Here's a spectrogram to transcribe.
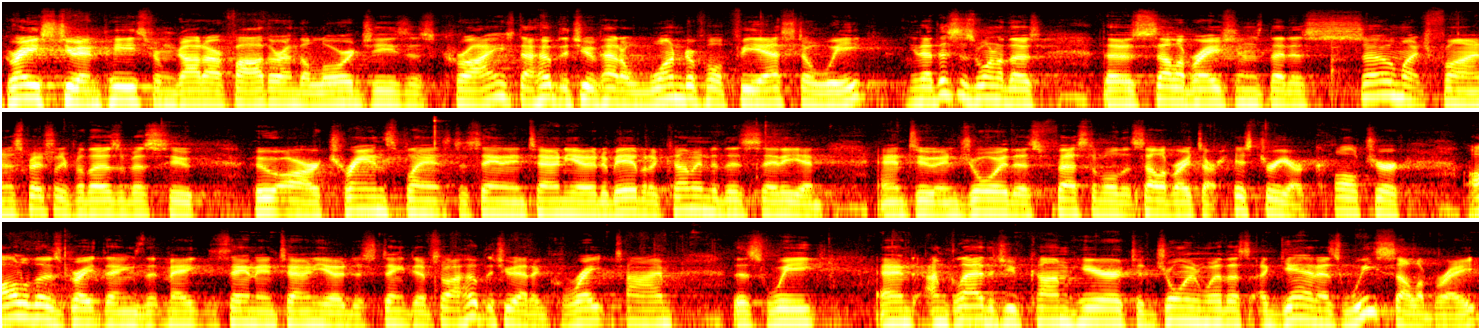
Grace to you and peace from God our Father and the Lord Jesus Christ. I hope that you've had a wonderful fiesta week. You know, this is one of those, those celebrations that is so much fun, especially for those of us who, who are transplants to San Antonio, to be able to come into this city and, and to enjoy this festival that celebrates our history, our culture, all of those great things that make San Antonio distinctive. So I hope that you had a great time this week. And I'm glad that you've come here to join with us again as we celebrate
